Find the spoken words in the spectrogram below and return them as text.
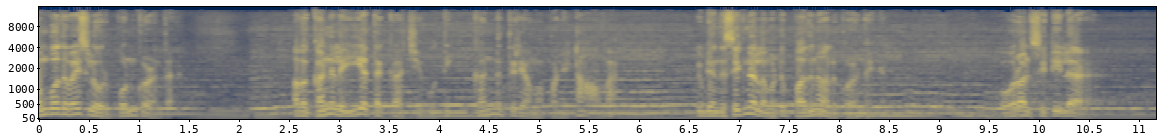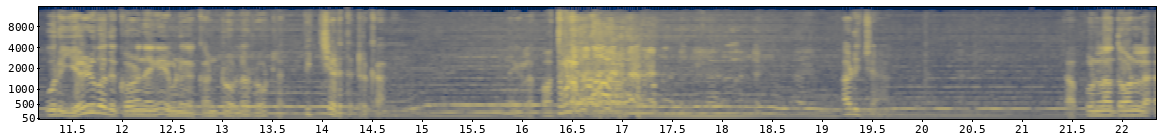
ஒன்பது வயசுல ஒரு பொன் குழந்தை. அவ கண்ணுல ஈயத்தை காய்ச்சி ஊத்தி கண்ணு தெரியாம பண்ணிட்டான் அவன். இப்படி அந்த சிக்னல்ல மட்டும் பதினாலு குழந்தைங்க. ஓவரால் சிட்டில ஒரு எழுபது குழந்தைங்க இவனுங்க கண்ட்ரோல்ல ரோட்ல பிச்சை எடுத்துட்டு இருக்காங்க. குழந்தைங்களை பார்த்தோம்னா அடிச்சேன். தப்புன்னெலாம் தோணல.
